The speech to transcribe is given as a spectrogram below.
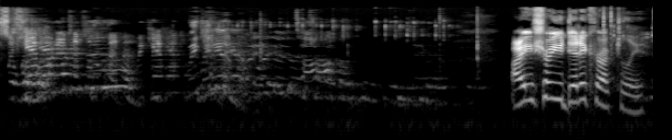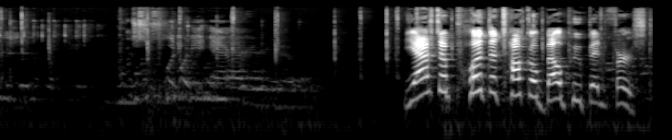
So we can't put it in the we can't we can't put it in the top. Are you sure you did it correctly? Just put it everywhere. You have to put the Taco Bell poop in first.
